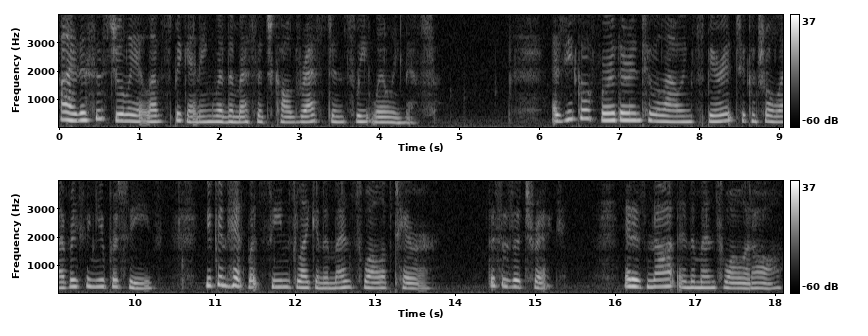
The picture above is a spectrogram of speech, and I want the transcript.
Hi, this is Julie at Love's Beginning with a message called Rest in Sweet Willingness. As you go further into allowing Spirit to control everything you perceive, you can hit what seems like an immense wall of terror. This is a trick. It is not an immense wall at all.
